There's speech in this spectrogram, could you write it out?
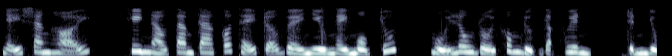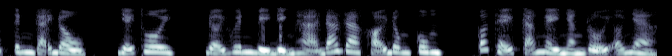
nhảy sang hỏi, khi nào tam ca có thể trở về nhiều ngày một chút, muội lâu rồi không được gặp huynh, trịnh Dục tinh gãi đầu, dễ thôi, đợi huynh bị điện hạ đá ra khỏi đông cung, có thể cả ngày nhàn rỗi ở nhà,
